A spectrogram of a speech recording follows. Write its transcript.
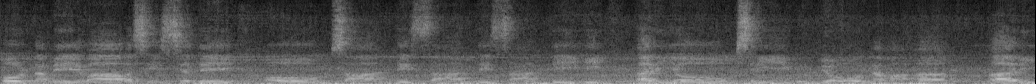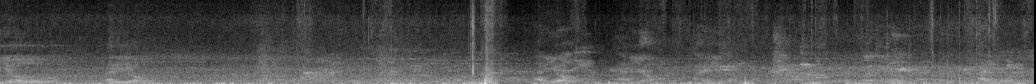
પૂર્ણમેવાવશિષ્યતે ઓમ શાંતિ શાંતિ શાંતિ હરિ ઓમ શ્રી ગુરુભ્યો નમઃ હરિ ઓમ હરિ ઓમ હરિ ઓમ હરિ ઓમ હરિ ઓમ હરિ ઓમ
